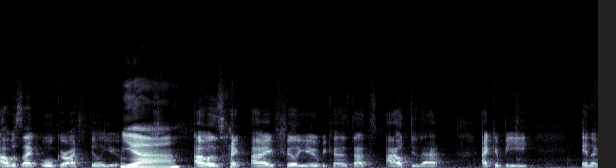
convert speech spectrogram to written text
I was like, "Oh, girl, I feel you." Yeah. I was like, "I feel you" because that's I'll do that. I could be in a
